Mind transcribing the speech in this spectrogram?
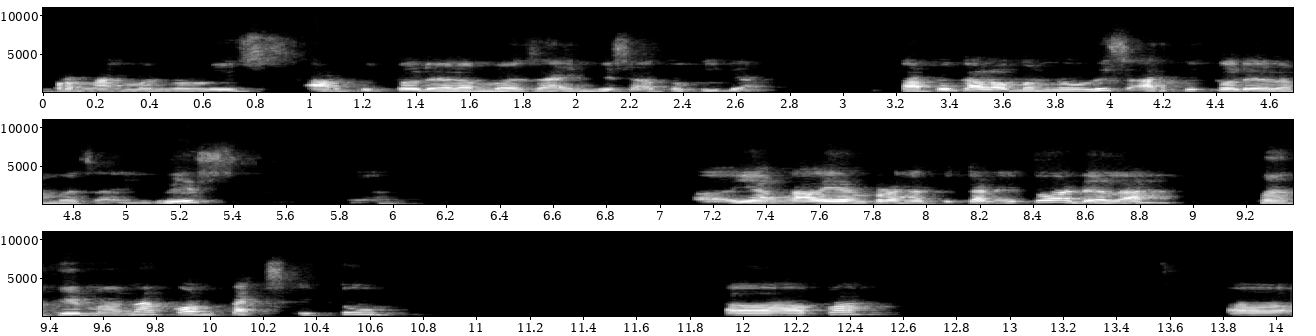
pernah menulis artikel dalam bahasa Inggris atau tidak. Tapi kalau menulis artikel dalam bahasa Inggris, ya, uh, yang kalian perhatikan itu adalah bagaimana konteks itu uh, apa uh,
